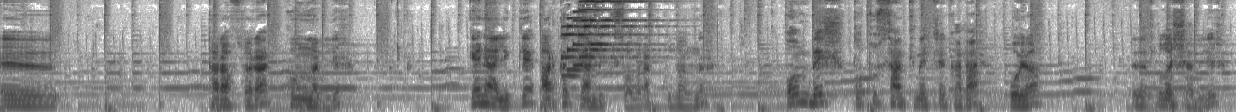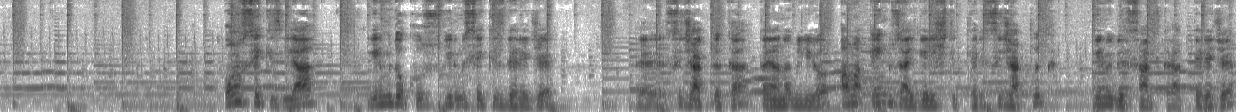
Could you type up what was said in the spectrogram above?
e, taraflara konulabilir. Genellikle arka plan bitkisi olarak kullanılır. 15-30 santimetre kadar boya e, ulaşabilir. 18 ila 29-28 derece e, sıcaklığa dayanabiliyor. Ama en güzel geliştikleri sıcaklık 21 santigrat derece.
